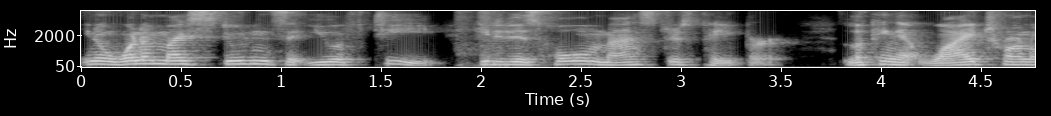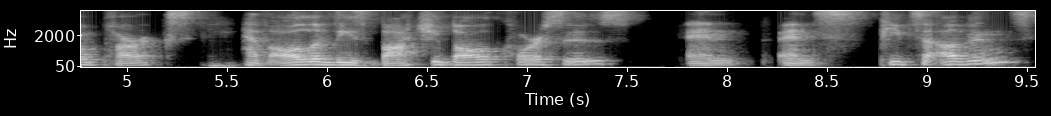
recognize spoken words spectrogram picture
You know, one of my students at U of T, he did his whole master's paper looking at why Toronto parks have all of these bocce ball courses and, and pizza ovens,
